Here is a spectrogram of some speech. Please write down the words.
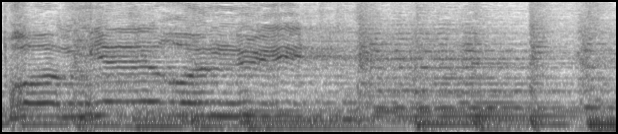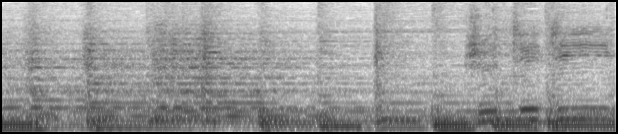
première nuit. Je t'ai dit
